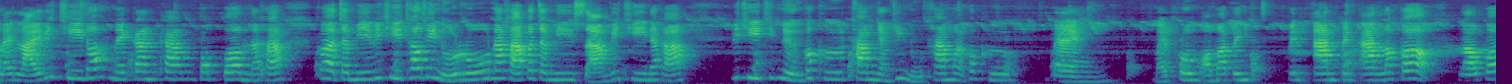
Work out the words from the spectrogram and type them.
หลายๆวิธีเนาะในการทำปอมๆนะคะ ก็จะมีวิธีเท่าที่หนูรู้นะคะ ก็จะมี 3 วิธีนะคะ วิธีที่ 1 ก็คือทำอย่างที่หนูทำอะก็คือแบ่งไหมพรมออกมาเป็นเป็นอันเป็นอันแล้วก็เราก็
